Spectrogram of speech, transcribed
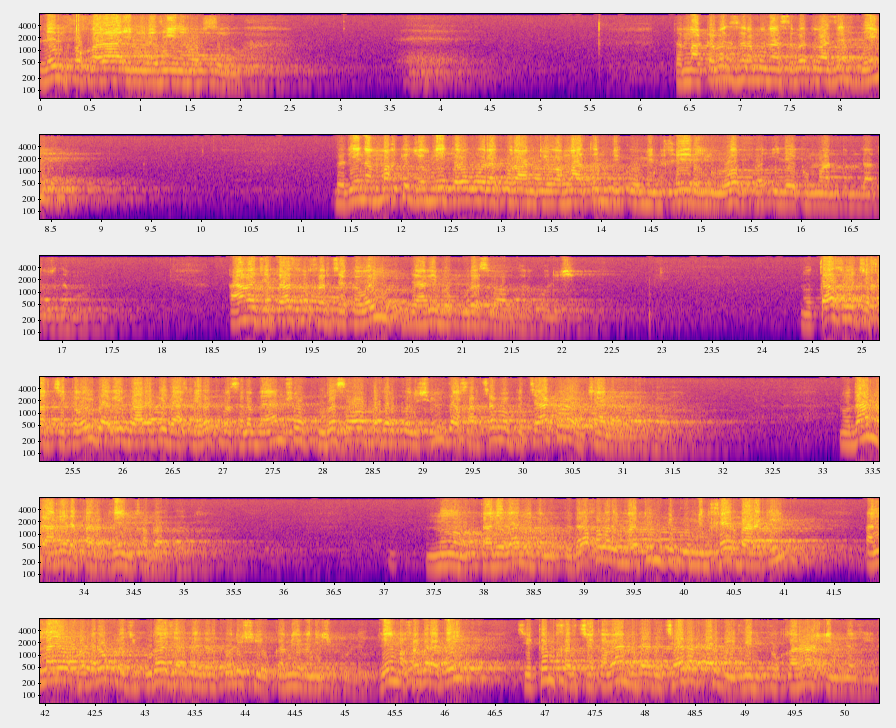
للفقراء الذين احصروا تما قبل سره مناسبت واضح دی د دین مخکې جملې ته وګوره قران کې وما تنفقوا من خير يوفى اليكم وانتم لا تظلمون هغه چې تاسو خرچ کوئ دا غي به پوره ثواب درکول شي نو تاسو چې خرچه کوي دا غي باره کې د آخرت مسله بیان شو پوره ثواب بدر کول شي دا خرچه په بچا کوي او چا نه ورکوي نو دا د هغه لپاره دیم خبر ده نو طالبانو ته مبتدا خبره ماتون بكم من خیر بارکی الله یو خبرو کړ چې پورا جر به در کول شي او کمی بنی شي کولې دویمه خبره کوي چې کم خرچه کوي نو دا د چا لپاره دی للفقراء الذين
